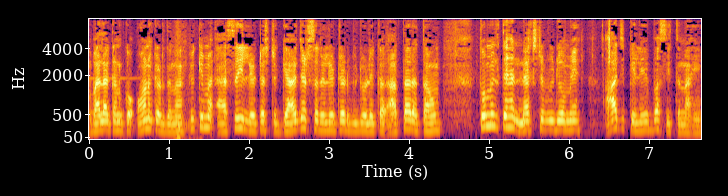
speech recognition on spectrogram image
बेल आइकन को ऑन कर देना, क्योंकि मैं ऐसे ही लेटेस्ट गैजेट से रिलेटेड वीडियो लेकर आता रहता हूँ। तो मिलते हैं नेक्स्ट वीडियो में। आज के लिए बस इतना ही।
